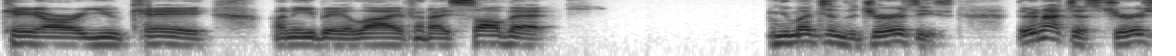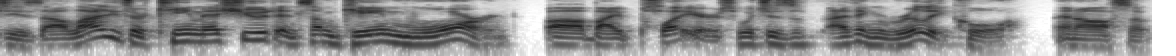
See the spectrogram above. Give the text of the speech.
K R U K on eBay live. And I saw that you mentioned the jerseys. They're not just jerseys. A lot of these are team issued and some game worn uh, by players, which is I think really cool and awesome.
